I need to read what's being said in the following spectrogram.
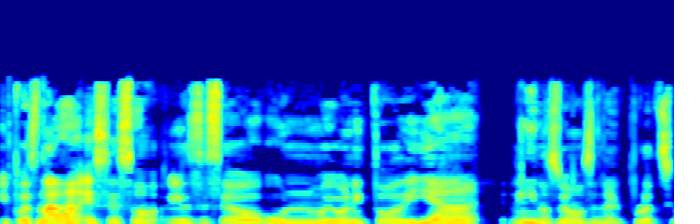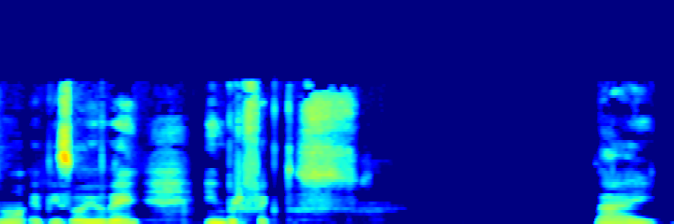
y pues nada, es eso. Les deseo un muy bonito día y nos vemos en el próximo episodio de Imperfectos. Bye.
